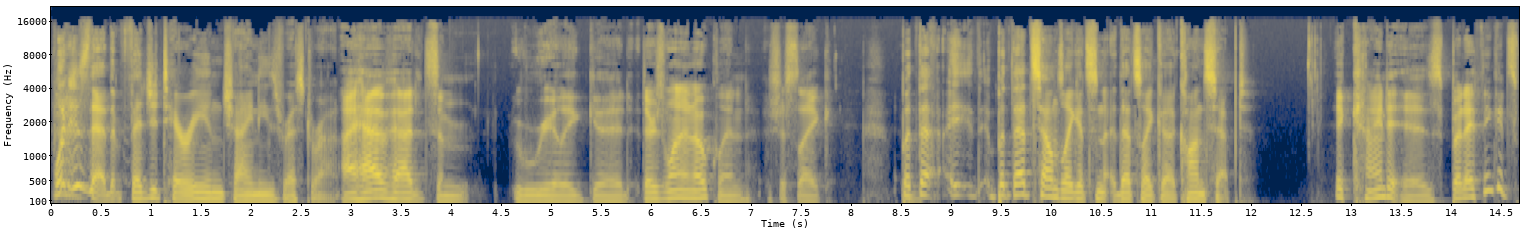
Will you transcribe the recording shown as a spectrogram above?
what is that? The vegetarian Chinese restaurant. I have had some really good. There's one in Oakland. It's just like But that eh, but that sounds like it's that's like a concept. It kind of is, but I think it's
